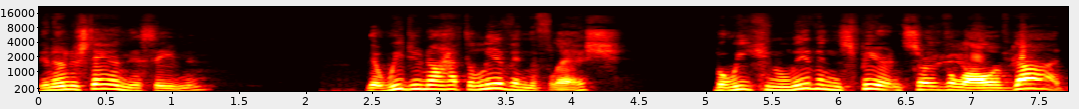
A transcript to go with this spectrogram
And understand this evening that we do not have to live in the flesh, but we can live in the spirit and serve the law of God.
